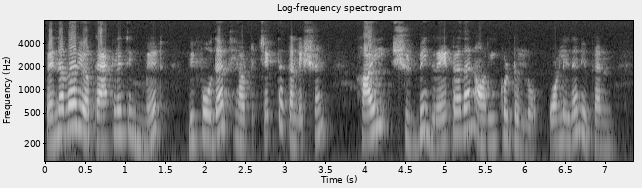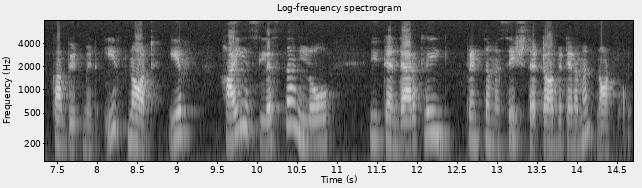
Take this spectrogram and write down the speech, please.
whenever you are calculating mid before that you have to check the condition. High should be greater than or equal to low. Only then you can compute mid if not if high is less than low you can directly print the message that target element not found.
